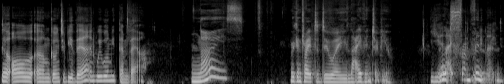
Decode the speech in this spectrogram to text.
they're all um, going to be there, and we will meet them there. Nice. We can try to do a live interview. live from Finland.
